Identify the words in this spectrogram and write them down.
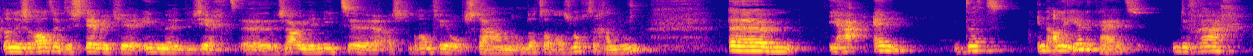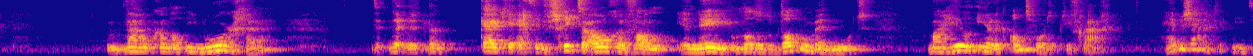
Dan is er altijd een stemmetje in me die zegt: eh, Zou je niet, als de brandweer opstaan, om dat dan alsnog te gaan doen? Ehm, ja, en dat in alle eerlijkheid, de vraag waarom kan dat niet morgen? Dan kijk je echt in verschrikte ogen van ja, nee, omdat het op dat moment moet. Maar heel eerlijk antwoord op die vraag hebben ze eigenlijk niet.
